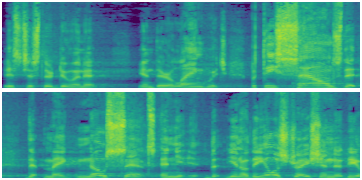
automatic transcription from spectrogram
It's just they're doing it in their language. But these sounds that, that make no sense. And, you know, the illustration that the,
